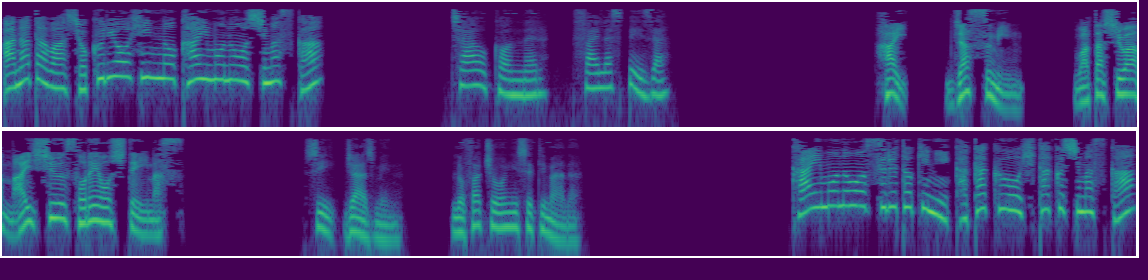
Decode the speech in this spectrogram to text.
あなたは食料品の買い物をしますか Ciao Conner, fai la spesa? はい、ジャスミン。私は毎週それをしています。Sì, Jasmine. Lo faccio ogni settimana. 買い物をするときに価格を比較しますか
